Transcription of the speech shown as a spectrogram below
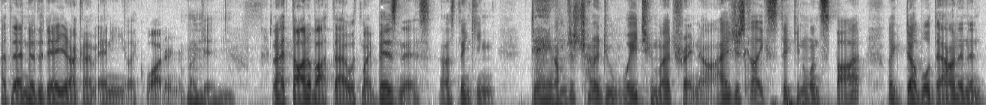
At the end of the day you're not gonna have any like water in your bucket. And i thought about that with my business. I was thinking dang i'm just trying to do way too much right now i just gotta like stick in one spot like double down and then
